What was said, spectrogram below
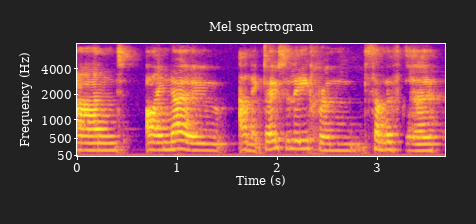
And I know anecdotally from some of the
